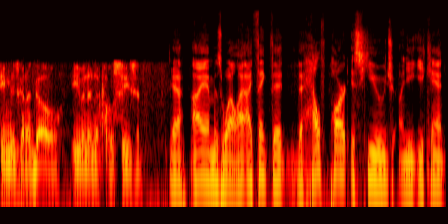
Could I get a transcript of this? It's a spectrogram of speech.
team is going to go, even in the postseason. Yeah, I am as well. I, I, think that the health part is huge. You, you can't,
